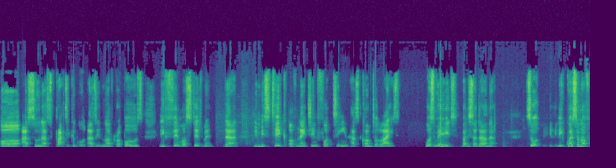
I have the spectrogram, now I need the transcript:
or as soon as practicable, as it not proposed, the famous statement that the mistake of 1914 has come to light was made by the Sardauna. So the question of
